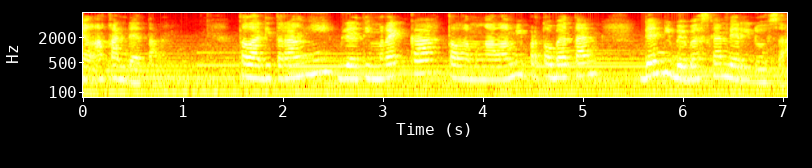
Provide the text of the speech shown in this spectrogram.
yang akan datang. Telah diterangi berarti mereka telah mengalami pertobatan dan dibebaskan dari dosa.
